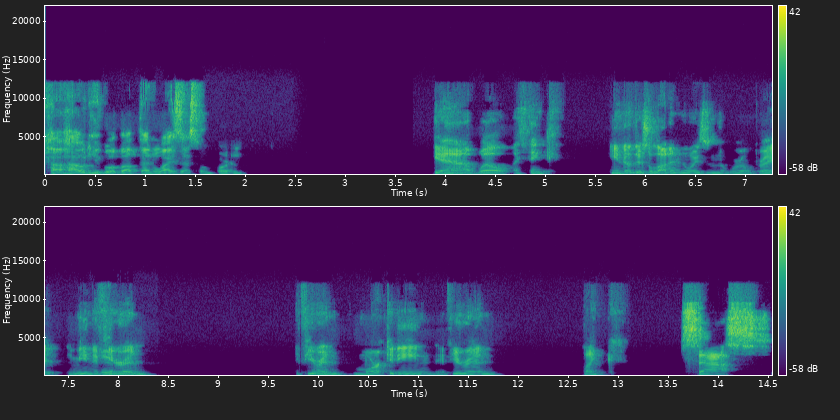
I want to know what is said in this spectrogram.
how how do you go about that, and why is that so important? Yeah, well, I think you know there's a lot of noise in the world, right? I mean, if Yeah. you're in if you're in marketing, if you're in like SaaS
